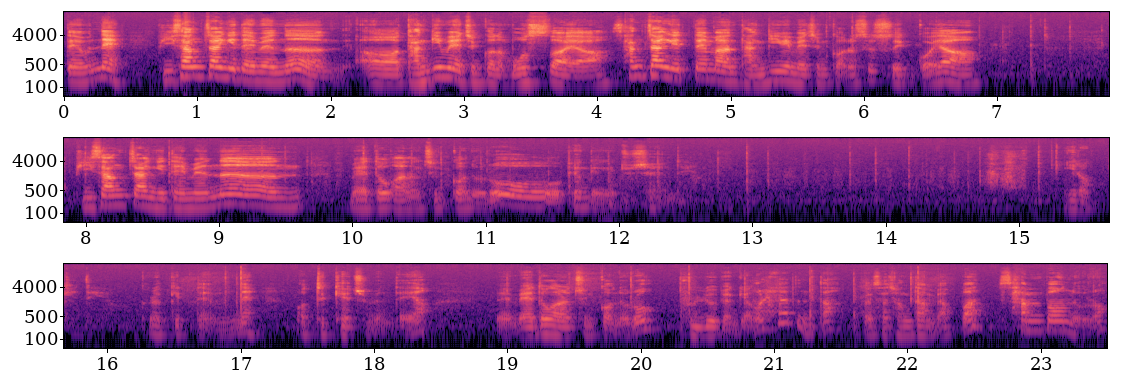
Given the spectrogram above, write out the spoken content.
때문에 비상장이 되면은 어, 단기 매매 증권은 못 써요. 상장일 때만 단기 매매 증권을 쓸 수 있고요. 비상장이 되면은 매도 가능 증권으로 변경해 주셔야 돼요. 이렇게 돼요. 그렇기 때문에 어떻게 해주면 돼요? 매- 매도 가능 증권으로 분류 변경을 해야 된다. 그래서 정답 몇 번? 3번으로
